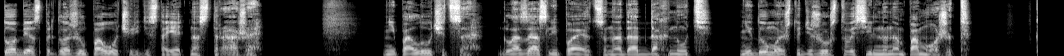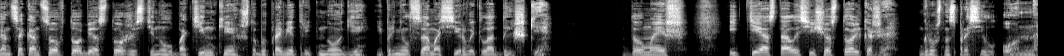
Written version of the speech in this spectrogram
Тобиас предложил по очереди стоять на страже. «Не получится. Глаза слипаются, надо отдохнуть. Не думаю, что дежурство сильно нам поможет конце концов, Тобиас тоже стянул ботинки, чтобы проветрить ноги, и принялся массировать лодыжки. «Думаешь, идти осталось еще столько же?» — грустно спросил он.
